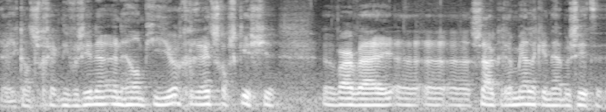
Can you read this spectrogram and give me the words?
Ja, je kan zo gek niet verzinnen. Een helmpje hier, een gereedschapskistje uh, waar wij uh, suiker en melk in hebben zitten.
